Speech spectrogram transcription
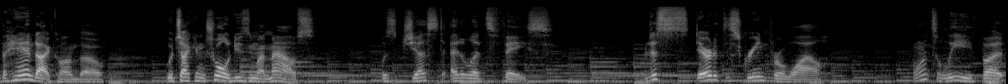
The hand icon, though, which I controlled using my mouse, was just Edeled's face. I just stared at the screen for a while. I wanted to leave, but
